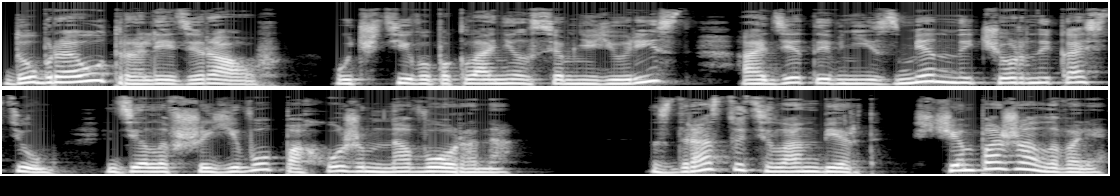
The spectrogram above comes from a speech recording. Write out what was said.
«Доброе утро, леди Рауф!» – учтиво поклонился мне юрист, одетый в неизменный черный костюм, делавший его похожим на ворона. «Здравствуйте, Ланберт! С чем пожаловали?»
